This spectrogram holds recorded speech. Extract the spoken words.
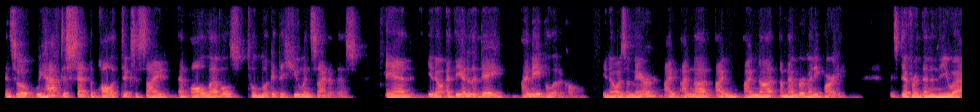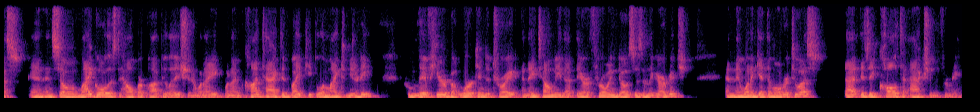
And so we have to set the politics aside at all levels to look at the human side of this. And you know, at the end of the day, I'm apolitical. You know, as a mayor, I'm I'm not I'm I'm not a member of any party. It's different than in the U.S. And and so my goal is to help our population. And when I when I'm contacted by people in my community who live here but work in Detroit, and they tell me that they are throwing doses in the garbage, and they want to get them over to us, that is a call to action for me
